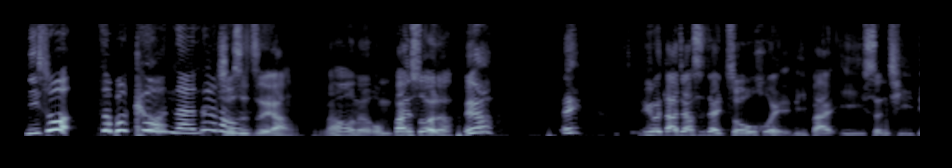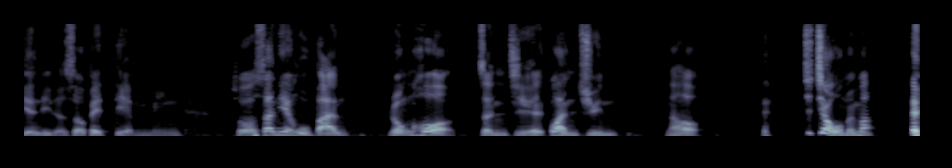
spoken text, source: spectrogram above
你说怎么可能？那个就是这样。然后呢，我们班所有人，哎呀，哎。因为大家是在周会礼拜一升旗典礼的时候被点名，说三年五班荣获整洁冠军，然后，哎，就叫我们吗？哎，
